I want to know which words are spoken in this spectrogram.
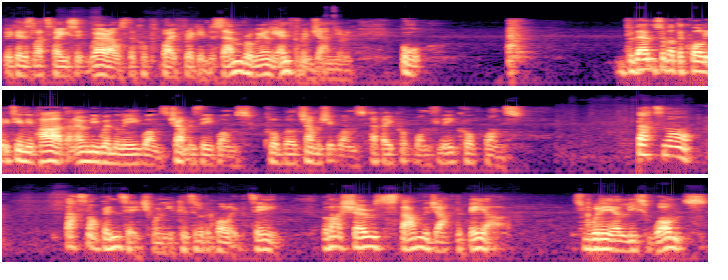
because let's face it, we're out of the cups by frigging December. We only enter them in January, but for them to have had the quality team they've had and only win the league once, Champions League once, Club World Championship once, FA Cup once, League Cup once, that's not that's not vintage when you consider the quality of the team. But that shows the standard you have to be at to win it at least once.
